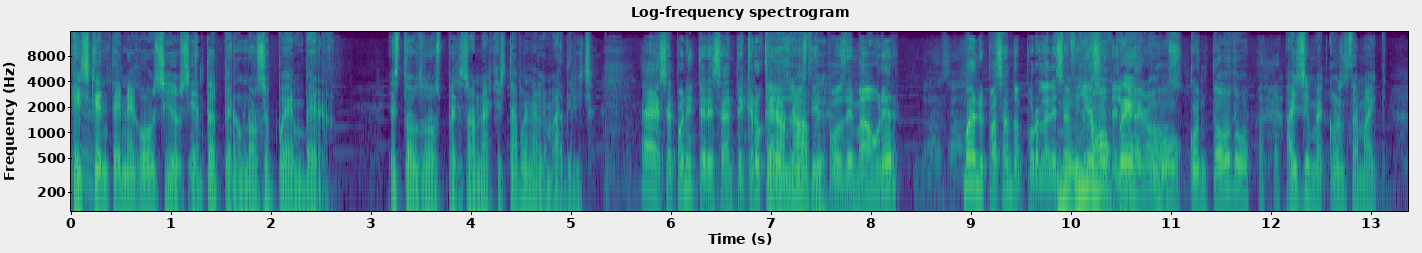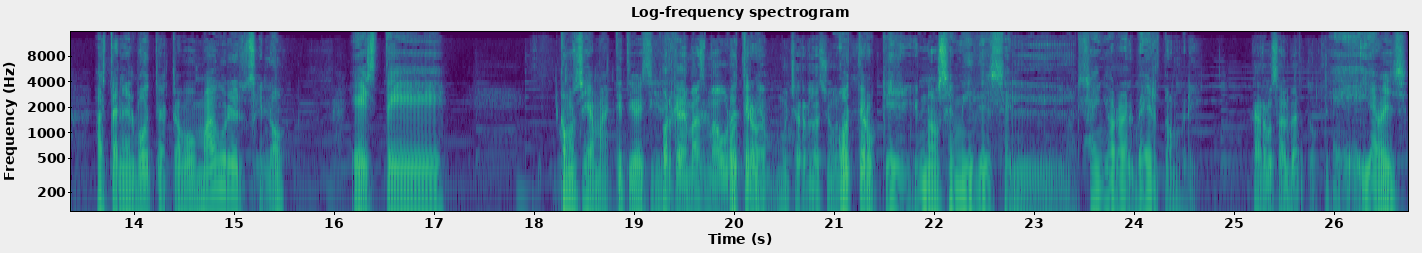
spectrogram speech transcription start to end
Es gente de negocios, y entonces, pero no se pueden ver estos dos personajes. Está buena la madriza. Eh, se pone interesante. Creo que Pero desde no, los pues- tiempos de Maurer. Bueno, y pasando por la desafiliación No, del pero Veracruz. con todo. Ahí sí me consta, Mike. Hasta en el bote acabó Maurer, si no. Este. ¿Cómo se llama? ¿Qué te iba a decir? Porque además Maurer Otro. tenía mucha relación. Otro que no se mide es el señor Alberto, hombre. Carlos Alberto. Eh, ya ves.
